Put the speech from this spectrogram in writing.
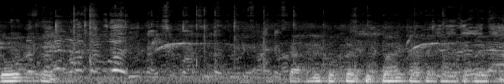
दोन चांगली फक्त दुपारी टाकल प्रयत्न.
